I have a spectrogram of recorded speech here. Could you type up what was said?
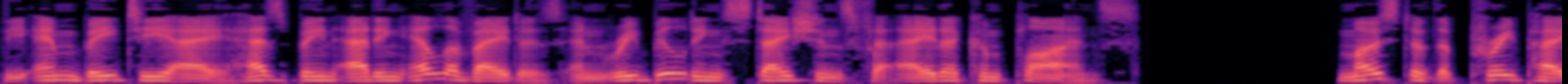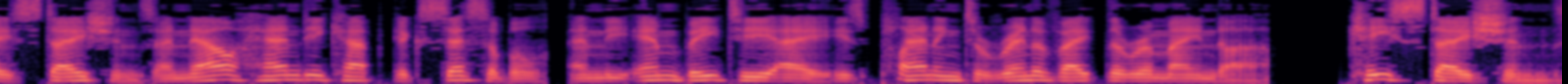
the MBTA has been adding elevators and rebuilding stations for ADA compliance. Most of the prepay stations are now handicap accessible, and the MBTA is planning to renovate the remainder. Key stations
